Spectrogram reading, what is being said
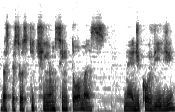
das pessoas que tinham sintomas né, de Covid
